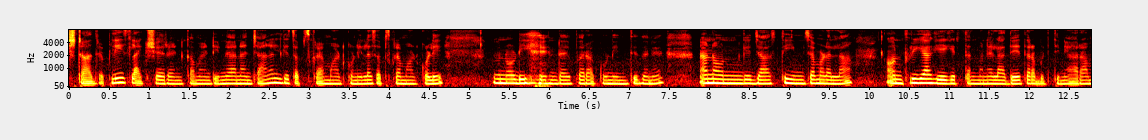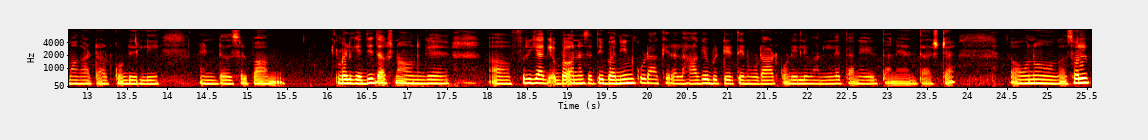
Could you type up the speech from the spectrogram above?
ಇಷ್ಟ ಆದರೆ please like share and comment ಇನ್ನು ನನ್ನ ಚಾನಲ್ಗೆ ಸಬ್ಸ್ಕ್ರೈಬ್ ಮಾಡ್ಕೊಂಡಿಲ್ಲ ಸಬ್ಸ್ಕ್ರೈಬ್ ಮಾಡ್ಕೊಳ್ಳಿ. ಇವ್ ನೋಡಿ ಡೈಪರ್ ಹಾಕ್ಕೊಂಡು ನಿಂತಿದ್ದಾನೆ. ನಾನು ಅವನಿಗೆ ಜಾಸ್ತಿ ಹಿಂಸೆ ಮಾಡಲ್ಲ. ಅವ್ನು ಫ್ರೀಯಾಗಿ ಹೇಗಿರ್ತಾನೆ ಮನೇಲಿ, ಅದೇ ಥರ ಬಿಡ್ತೀನಿ. ಆರಾಮಾಗಿ ಆಟ ಆಡ್ಕೊಂಡು ಇರಲಿ. ಆ್ಯಂಡ್ ಸ್ವಲ್ಪ ಬೆಳಗ್ಗೆ ಎದ್ದಿದ ತಕ್ಷಣ ಅವನಿಗೆ ಫ್ರೀಯಾಗಿ ಬ, ಒಂದೊಂದ್ಸತಿ ಬನೀನ್ ಕೂಡ ಹಾಕಿರಲ್ಲ, ಹಾಗೆ ಬಿಟ್ಟಿರ್ತೀನಿ, ಓಡಾಡ್ಕೊಂಡು ಇಲ್ಲಿ ಮನೇಲೇ ತಾನೇ ಇರ್ತಾನೆ ಅಂತ ಅಷ್ಟೇ. ಸೊ ಅವನು ಸ್ವಲ್ಪ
